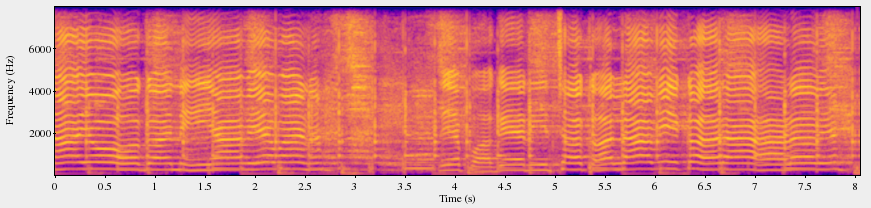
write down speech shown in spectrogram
નાયો ગની આવે વાણ રે પગે રીછ કલાવી કરાળવે.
